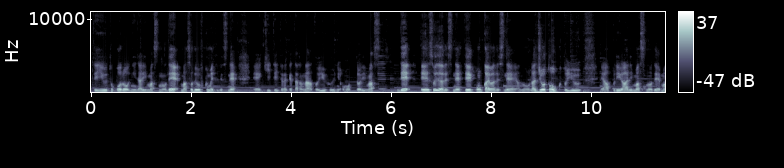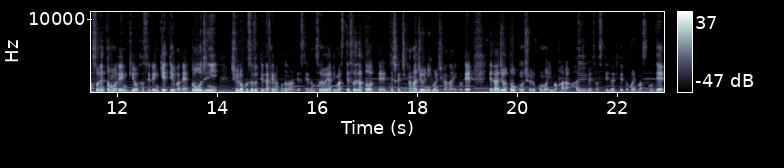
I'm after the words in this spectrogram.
っていうところになりますので、まあ、それを含めてですね、えー、聞いていただけたらなというふうに思っております。で、えー、それではですね、で、今回はですね、あの、ラジオトークというアプリがありますので、まあ、それとも連携をさせ、連携っていうかね、同時に収録するっていうだけのことなんですけども、それをやります。で、それだと、ね、確か時間が12分しかないので、で、ラジオトークの収録も今から始めさせていただきたいと思いますので、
